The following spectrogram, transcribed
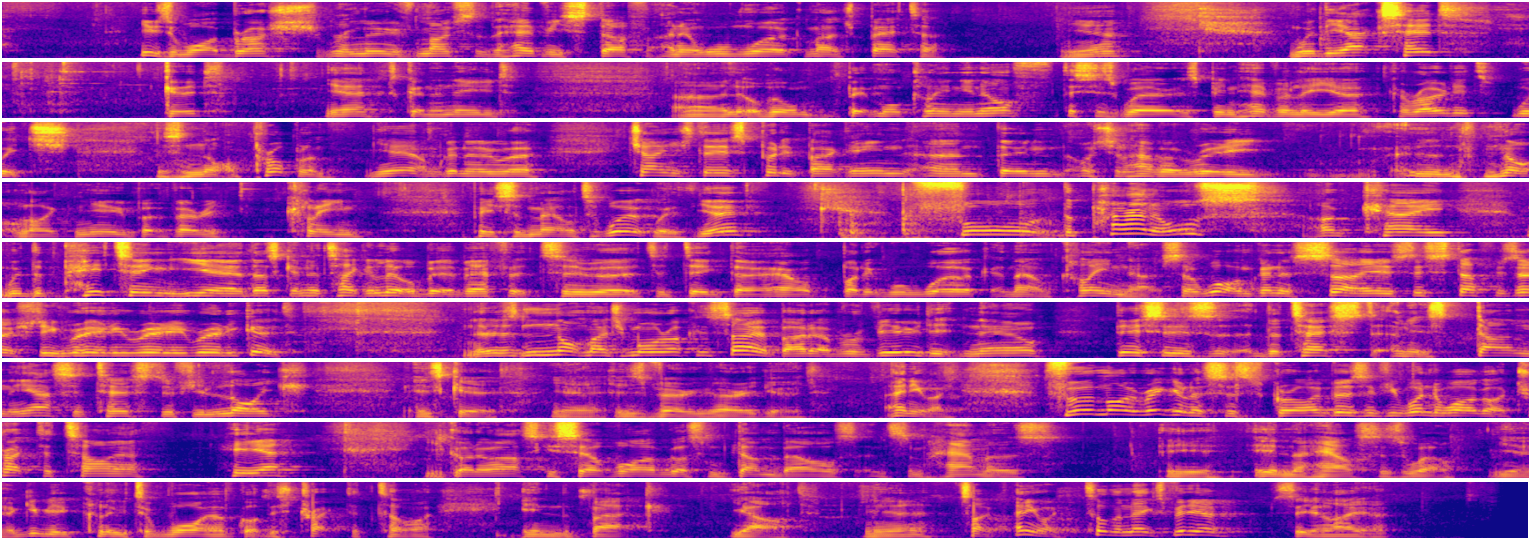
use a white brush, remove most of the heavy stuff and it will work much better. Yeah. With the axe head, good. Yeah, it's going to need uh, a little bit, bit more cleaning off. This is where it's been heavily uh, corroded, which is not a problem. Yeah, I'm going to uh, change this, put it back in, and then I shall have a really, not like new, but very clean piece of metal to work with. Yeah For the panels, okay, with the pitting, yeah, that's going to take a little bit of effort to, uh, to dig that out, but it will work and that will clean that. So what I'm going to say is this stuff is actually really, really, really good. There's not much more I can say about it. I've reviewed it now. This is the test and it's done, the acid test, if you like. It's good. Yeah, it's very, very good. Anyway, for my regular subscribers, if you wonder why I've got a tractor tyre here, you've got to ask yourself why I've got some dumbbells and some hammers in the house as well. Yeah, I'll give you a clue to why I've got this tractor tyre in the back yard. Yeah, so anyway, till the next video, see you later.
